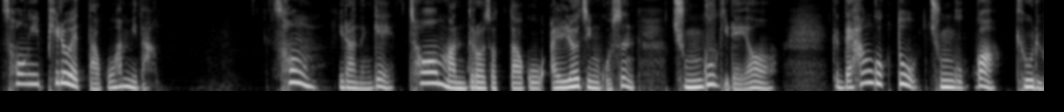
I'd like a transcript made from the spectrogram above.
성이 필요했다고 합니다. 성이라는 게 처음 만들어졌다고 알려진 곳은 중국이래요. 근데 한국도 중국과 교류,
